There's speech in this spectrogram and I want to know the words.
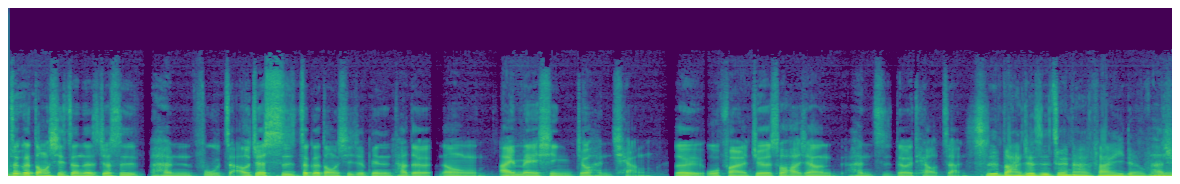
这个东西真的就是很复杂。我觉得诗这个东西就变成它的那种暧昧性就很强。所以我反而觉得说好像很值得挑战。诗本来就是最难翻译的文学，很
